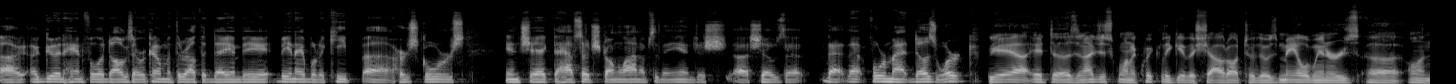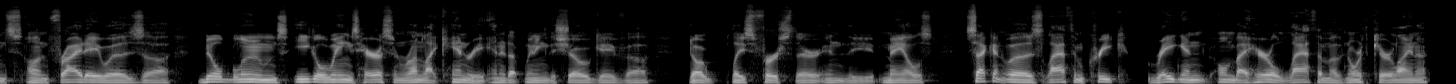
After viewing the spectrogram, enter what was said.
uh, a good handful of dogs that were coming throughout the day and be, being able to keep uh, her scores in check to have such strong lineups in the end just uh, shows that, that that format does work. Yeah, it does. And I just want to quickly give a shout out to those male winners uh, on on Friday was uh, Bill Bloom's Eagle Wings Harrison Run Like Henry ended up winning the show, gave uh, dog place first there in the males. Second was Latham Creek Reagan, owned by Harold Latham of North Carolina.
